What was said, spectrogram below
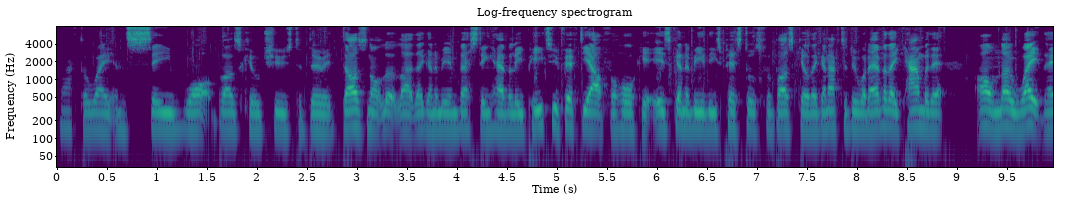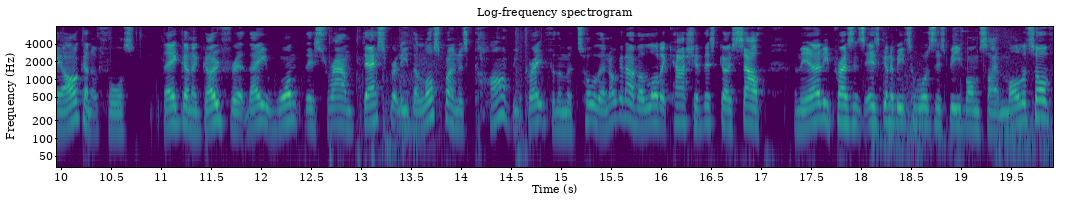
We'll have to wait and see what Buzzkill choose to do. It does not look like they're going to be investing heavily. P250 out for Hawk. It is going to be these pistols for Buzzkill. They're going to have to do whatever they can with it. Oh, no, wait. They are going to force. They're going to go for it. They want this round desperately. The loss bonus can't be great for them at all. They're not going to have a lot of cash if this goes south. And the early presence is going to be towards this B-bomb site. Molotov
